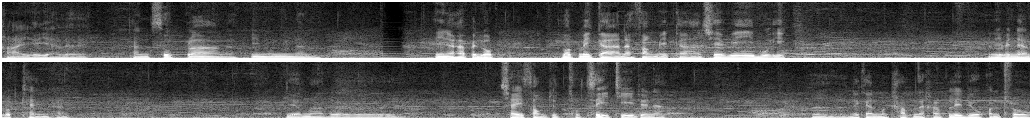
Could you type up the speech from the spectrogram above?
ขายเยอะแยะเลย ทั้งซูปรานะนี่นู่นนี่นั่นนี่นะครับเป็นรถรถเมกานะฝั่งเมกาเชวี่บูอิกอันนี้เป็นแนวรถแข่งครับ เยอะมากเลย ใช้ 2.4G ด้วยนะในการบังคับนะครับ Radio Control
